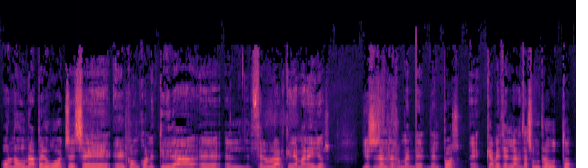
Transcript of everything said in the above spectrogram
o no un Apple Watch SE eh, con conectividad, eh, el celular que llaman ellos. Y ese es el resumen de- del post. eh, que a veces lanzas un producto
